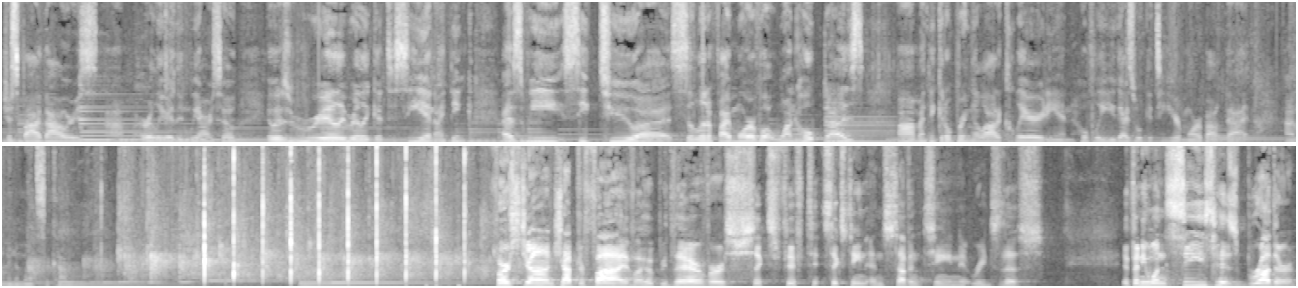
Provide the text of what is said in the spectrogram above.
just five hours um, earlier than we are. So it was really, really good to see. And I think as we seek to uh, solidify more of what One Hope does. Um, I think it'll bring a lot of clarity, and hopefully, you guys will get to hear more about that um, in the months to come. 1 John chapter 5, I hope you're there, verse 6, 15, 16 and 17. It reads this If anyone sees his brother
